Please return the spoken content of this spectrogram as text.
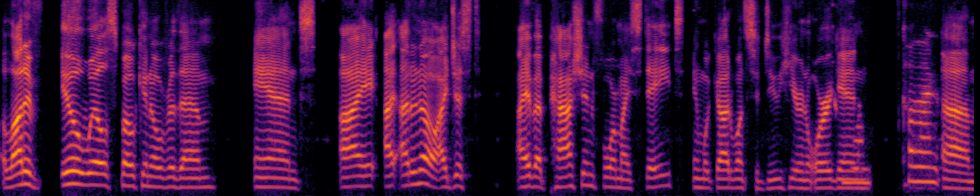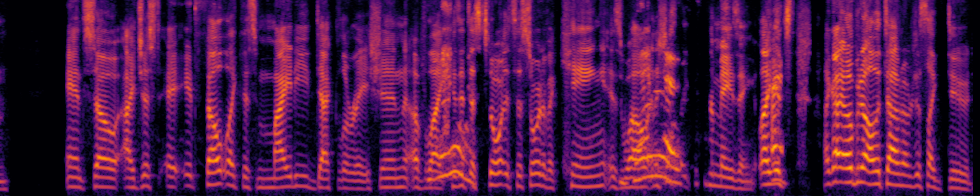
a lot of ill will spoken over them and I, I i don't know i just I have a passion for my state and what God wants to do here in Oregon. Come on. Come on. Um, and so I just it, it, felt like this mighty declaration of like because it's a sort it's a sort of a king as well. Yes. And it's just like it's amazing. Like I, it's like I open it all the time and I'm just like, dude.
